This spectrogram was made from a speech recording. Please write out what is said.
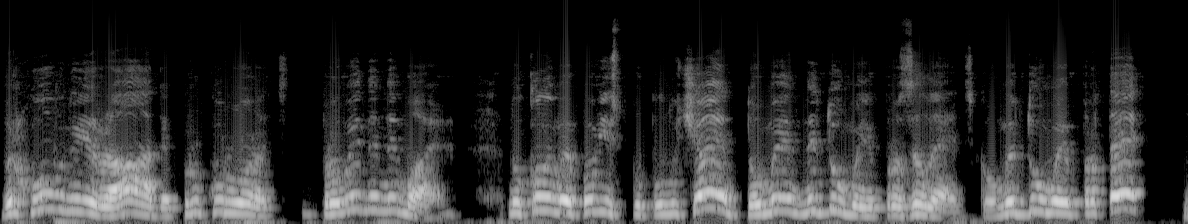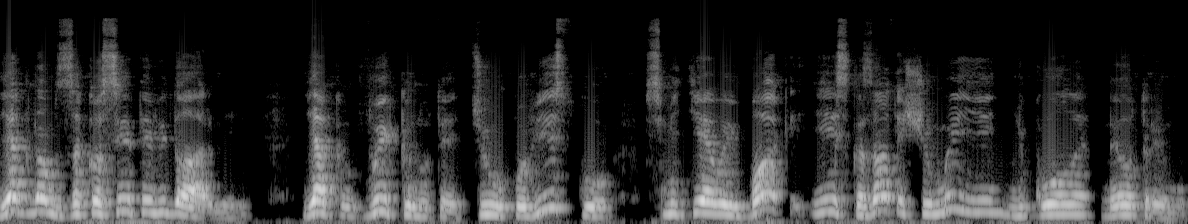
Верховної Ради, прокурора, провини немає. Ну, коли ми повістку получаємо, то ми не думаємо про Зеленського. Ми думаємо про те, як нам закосити від армії, як викинути цю повістку в сміттєвий бак і сказати, що ми її ніколи не отримали.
